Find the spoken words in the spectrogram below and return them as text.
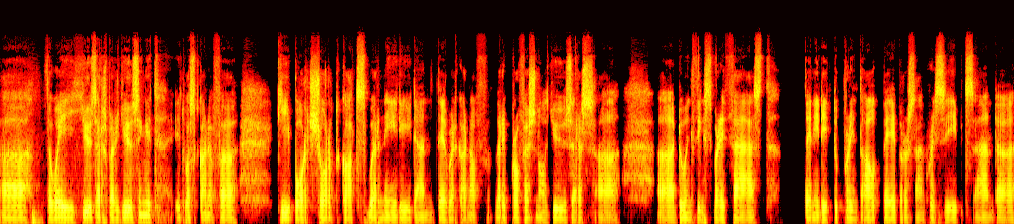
uh, the way users were using it. It was kind of keyboard shortcuts were needed and they were kind of very professional users uh, uh, doing things very fast they needed to print out papers and receipts and uh,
